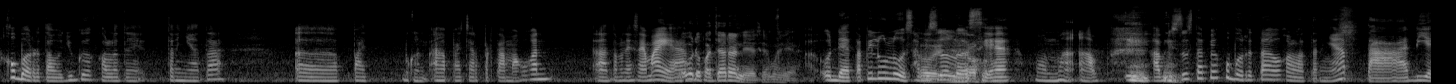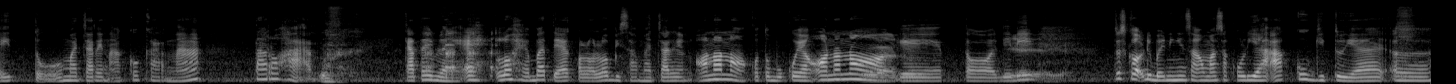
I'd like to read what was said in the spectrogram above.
aku baru tahu juga kalau te- ternyata eh, pa- bukan ah, pacar pertama aku kan eh, temen SMA ya. Oh, udah pacaran ya SMA ya? udah tapi lulus habis Oh, iya. lulus ya. Mohon maaf. Habis lulus tapi aku baru tahu kalau ternyata dia itu macarin aku karena taruhan katanya bilang eh lo hebat ya kalau lo bisa macarin onono kutu buku yang onono Waduh. gitu jadi Iya, iya, iya. terus kalau dibandingin sama masa kuliah aku gitu ya eh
